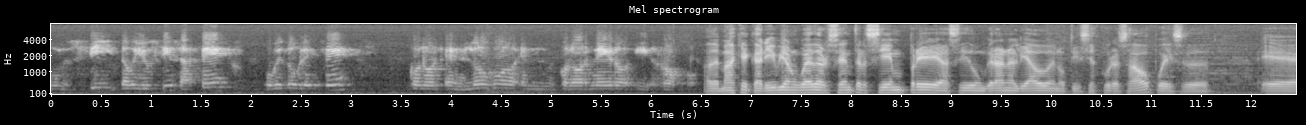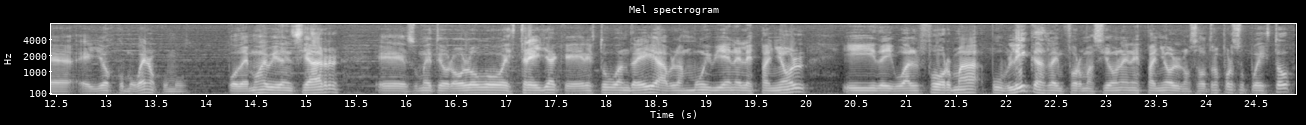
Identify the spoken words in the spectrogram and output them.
un CWC, o sea, CWC, con el logo en color negro y rojo. Además que Caribbean Weather Center siempre ha sido un gran aliado de Noticias Curazao, pues eh, eh, ellos como bueno, como podemos evidenciar, eh, su meteorólogo estrella que eres tú, André, hablas muy bien el español y de igual forma publicas la información en español. Nosotros, por supuesto,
